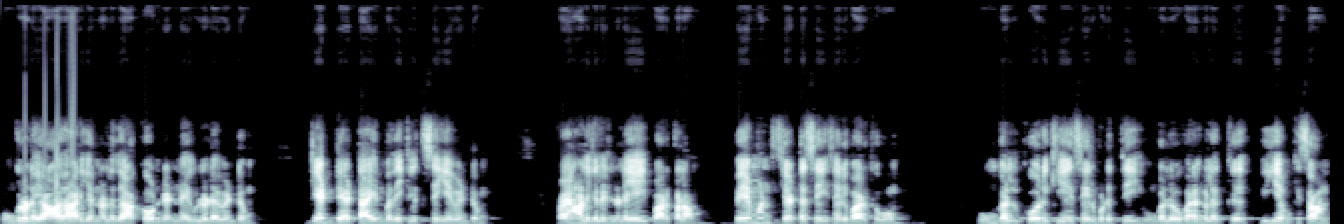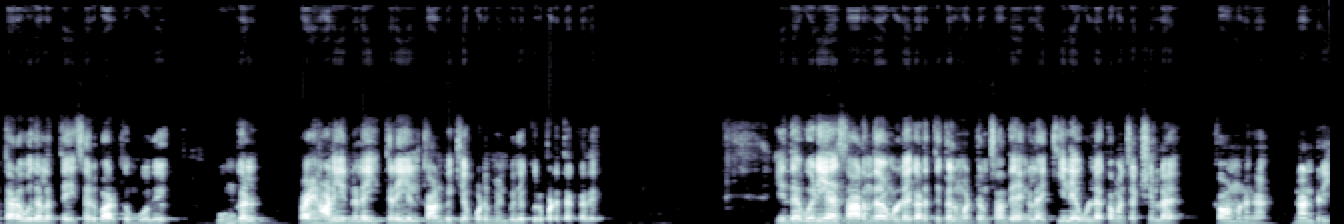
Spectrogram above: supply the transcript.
உங்களுடைய ஆதார் எண் அல்லது அக்கவுண்ட் எண்ணை உள்ளிட வேண்டும். கெட் டேட்டா என்பதை கிளிக் செய்ய வேண்டும். பயனாளிகளின் நிலையை பார்க்கலாம். பேமெண்ட் ஸ்டேட்டஸை சரிபார்க்கவும். உங்கள் கோரிக்கையை செயல்படுத்தி உங்கள் விவரங்களுக்கு பிஎம் கிசான் தரவுதளத்தை சரிபார்க்கும் போது உங்கள் பயனாளியின் நிலை திரையில் காண்பிக்கப்படும் என்பது குறிப்பிடத்தக்கது. இந்த வீடியோ சார்ந்த உங்களுடைய கருத்துக்கள் மற்றும் சந்தேகங்களை கீழே உள்ள கமெண்ட் செக்ஷனில் கமெண்ட் பண்ணுங்கள் நன்றி.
